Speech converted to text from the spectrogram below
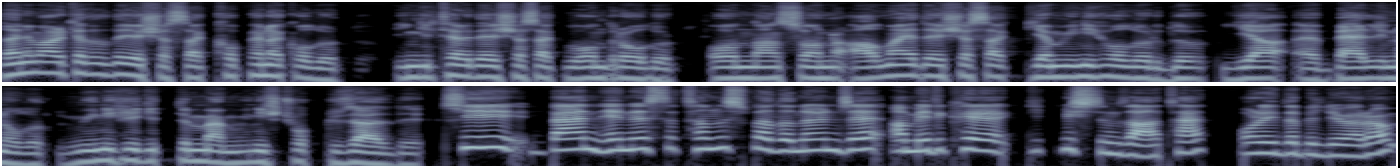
Danimarka'da da yaşasak Kopenhag olurdu. İngiltere'de yaşasak Londra olurdu. Ondan sonra Almanya'da yaşasak ya Münih olurdu ya e, Berlin olurdu. Münih'e gittim ben. Münih çok güzeldi. Ki ben Enes'le tanışmadan önce Amerika'ya gitmiştim zaten. Orayı da biliyorum.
